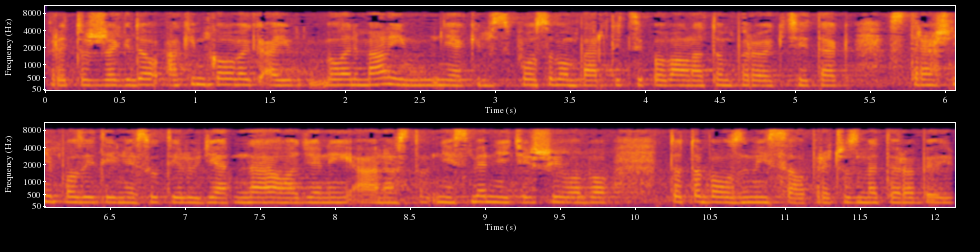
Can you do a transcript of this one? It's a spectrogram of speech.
pretože kto akýmkoľvek aj len malým nejakým spôsobom participoval participoval na tom projekte, tak strašne pozitívne sú tí ľudia naladení a nás to nesmierne teší, lebo toto bol zmysel, prečo sme to robili.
